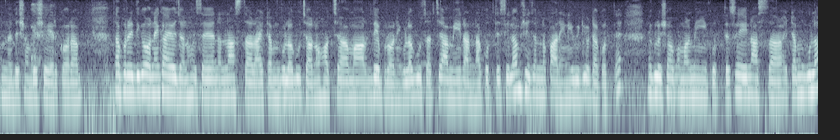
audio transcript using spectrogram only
আপনাদের সঙ্গে শেয়ার করা। তারপরে এদিকে অনেক আয়োজন হয়েছে, নাস্তার আইটেমগুলো গুছানো হচ্ছে, আমার দেবরণ এগুলো গুছাচ্ছে, আমি রান্না করতেছিলাম সেই জন্য পারিনি ভিডিওটা করতে। এগুলো সব আমার মেয়ে করতেছে, এই নাস্তার আইটেমগুলো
